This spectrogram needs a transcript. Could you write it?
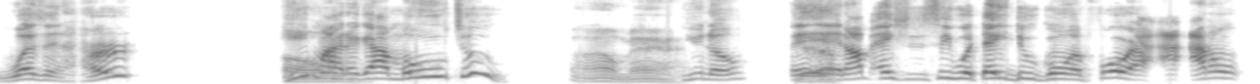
wasn't hurt, he oh. might have got moved too. Oh man. You know, and, yeah. and, I'm anxious to see what they do going forward. I, I, I don't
